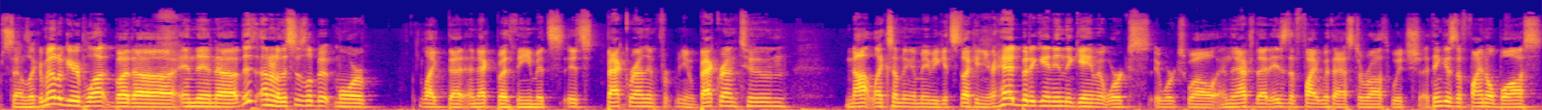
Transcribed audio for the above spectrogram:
Sounds like a Metal Gear plot, but uh, and then uh, this I don't know. This is a little bit more like that Anekbah theme. It's it's background inf- you know background tune, not like something that maybe gets stuck in your head. But again, in the game, it works it works well. And then after that is the fight with Astaroth, which I think is the final boss.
